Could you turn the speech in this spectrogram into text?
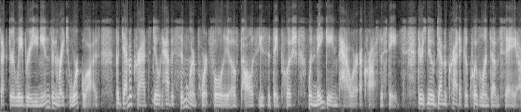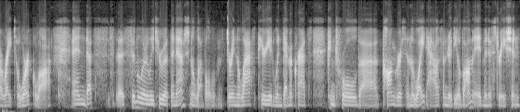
sector labor unions and right to work laws. But Democrats don't have a similar portfolio of policies that they push when they gain power across the states. There's no democratic equivalent of, say, a right to work law. And that's uh, similarly true at the national level. During the last period when Democrats controlled uh, Congress and the White House under the Obama administration,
